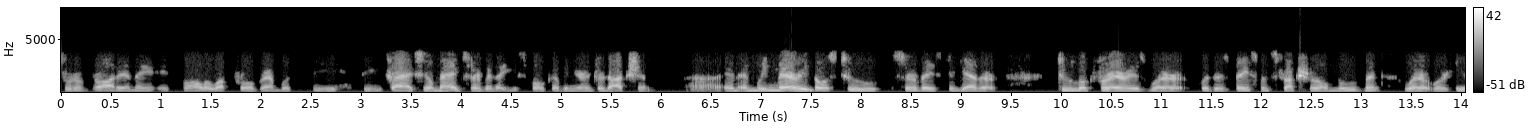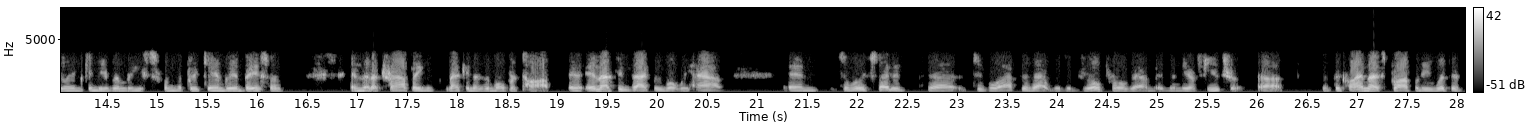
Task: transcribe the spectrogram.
sort of brought in a, a follow up program with the the triaxial mag survey that you spoke of in your introduction, uh, and, and we married those two surveys together to look for areas where, where there's basement structural movement, where, where helium can be released from the Precambrian basement, and then a trapping mechanism over top. And, and that's exactly what we have. And so we're excited uh, to go after that with a drill program in the near future. Uh, the climax property with its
